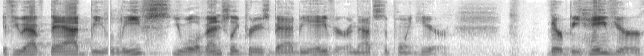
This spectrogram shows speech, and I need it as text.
If you have bad beliefs, you will eventually produce bad behavior, and that's the point here. Their behavior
